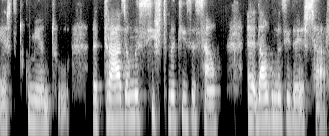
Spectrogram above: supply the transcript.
este documento eh, traz é uma sistematização eh, de algumas ideias-chave.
